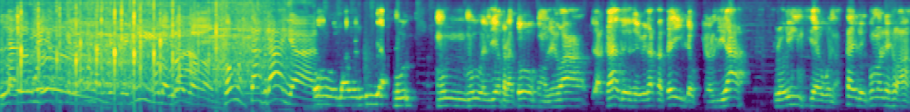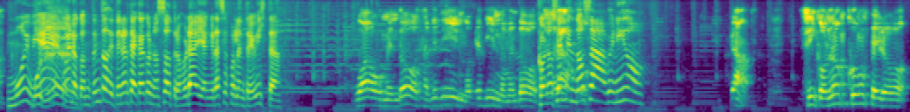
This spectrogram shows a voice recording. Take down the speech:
La de Buley. Así que le damos la bienvenida. Hola, Brian. ¿Cómo estás, Brian? Hola, buen día. Muy, muy, muy buen día para todos. ¿Cómo les va? De acá, desde Verazatei, localidad, provincia de Buenos Aires. ¿Cómo les va? Muy bien. Muy bien. bueno, contentos de tenerte acá con nosotros, Brian. Gracias por la entrevista. Wow, Mendoza, qué lindo, qué lindo, Mendoza. ¿Conocés Carajo. Mendoza? ¿Has venido? Ya. Sí, conozco, pero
